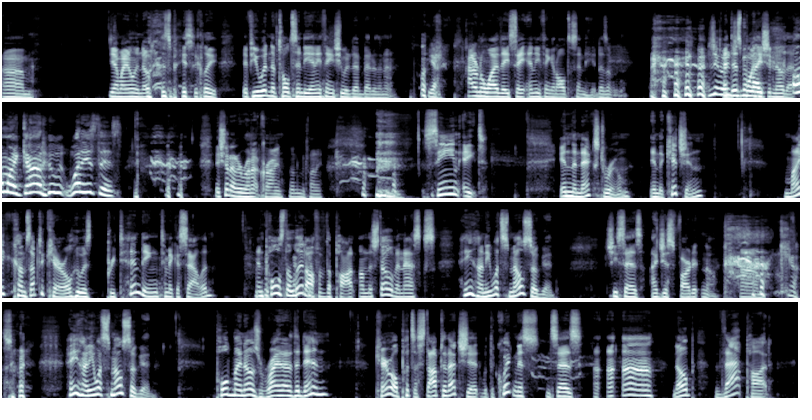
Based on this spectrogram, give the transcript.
Um. Yeah. My only note is basically if you wouldn't have told Cindy anything, she would have done better than that. Yeah. I don't know why they say anything at all to Cindy. It doesn't. At this point, they should know that. Oh my God, who? What is this? They should have run out crying. That would have been funny. Scene eight. In the next room, in the kitchen, Mike comes up to Carol, who is pretending to make a salad, and pulls the lid off of the pot on the stove and asks, Hey, honey, what smells so good? She says, I just farted. No. Um, Hey, honey, what smells so good? Pulled my nose right out of the den. Carol puts a stop to that shit with the quickness and says, uh uh uh, nope, that pot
